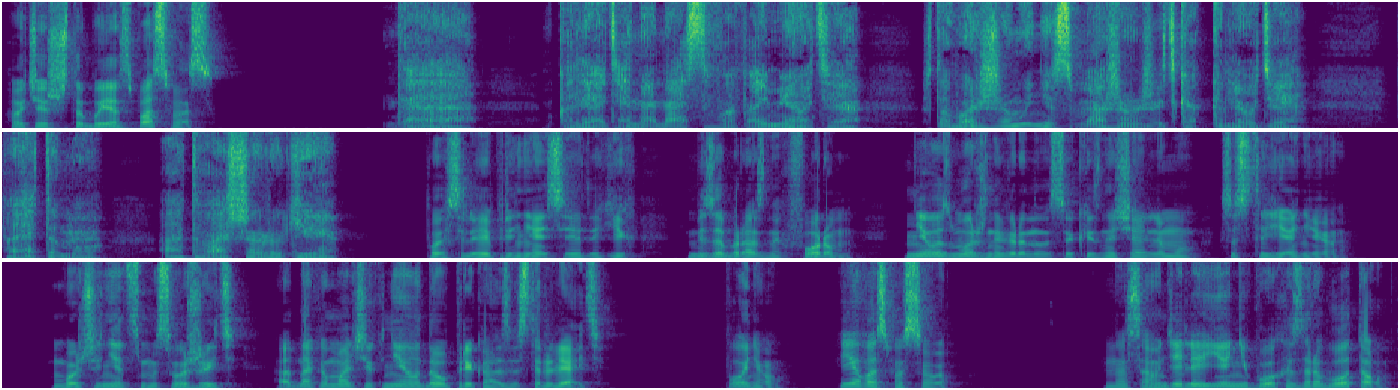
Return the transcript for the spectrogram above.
Хочешь, чтобы я спас вас? Да, глядя на нас, вы поймете, что больше мы не сможем жить как люди. Поэтому от вашей руки... После принятия таких безобразных форм, невозможно вернуться к изначальному состоянию. Больше нет смысла жить, однако мальчик не отдал приказа стрелять. Понял, я вас спасу. На самом деле я неплохо заработал,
